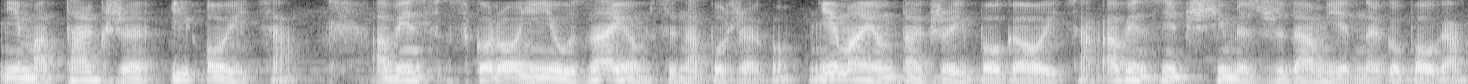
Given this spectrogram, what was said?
nie ma także i ojca. A więc skoro oni nie uznają syna Bożego, nie mają także i Boga Ojca, a więc nie czcimy z Żydami jednego Boga.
